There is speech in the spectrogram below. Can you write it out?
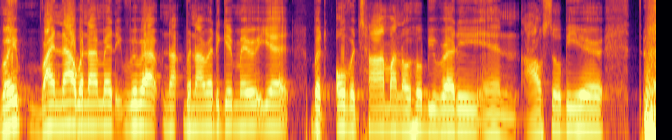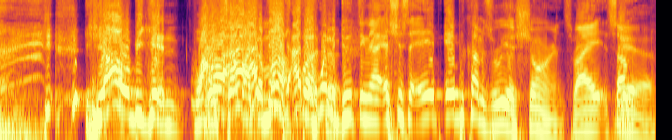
right right now we're not ready, we're not, we're not ready to get married yet, but over time I know he'll be ready and I'll still be here. Y'all will be getting Well, I, like I a think, I think women do think that it's just it, it becomes reassurance, right? So, Yeah.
